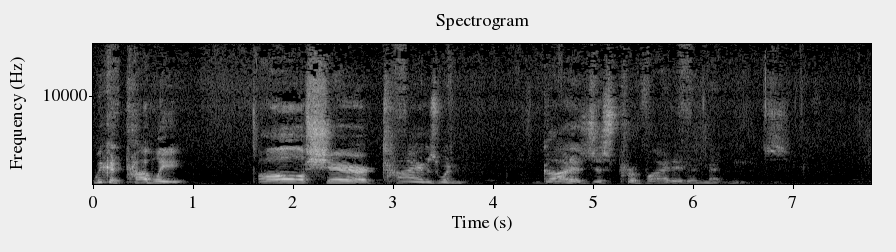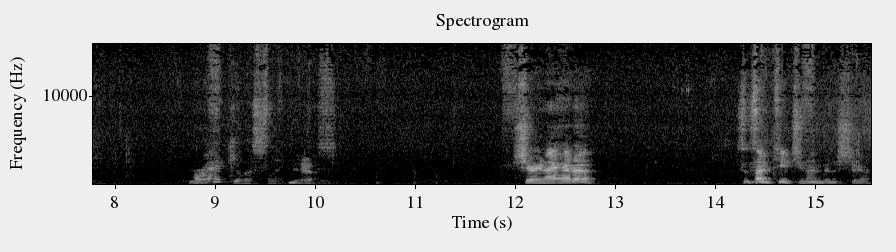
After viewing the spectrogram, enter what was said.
We could probably all share times when God has just provided and met needs. Miraculously. Yes. Sherry and I had a, since I'm teaching, I'm going to share.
